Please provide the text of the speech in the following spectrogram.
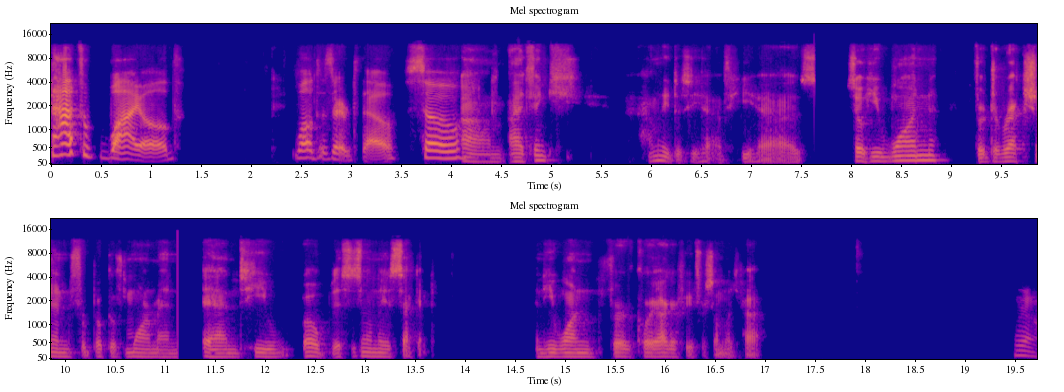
That's wild. Well deserved though. So Um, I think how many does he have? He has so he won for direction for Book of Mormon, and he oh, this is only a second, and he won for choreography for Something Like Hot. Yeah.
